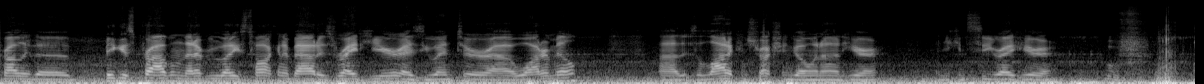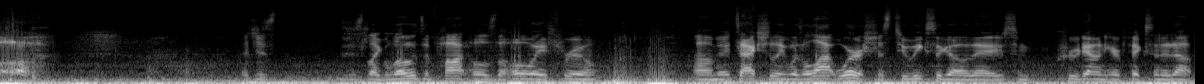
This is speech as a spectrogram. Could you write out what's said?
Probably the biggest problem that everybody's talking about is right here as you enter uh, Watermill. Uh, there's a lot of construction going on here you can see right here. Oof. Oh it's just just like loads of potholes the whole way through. Um, it actually was a lot worse just two weeks ago. There's some crew down here fixing it up.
